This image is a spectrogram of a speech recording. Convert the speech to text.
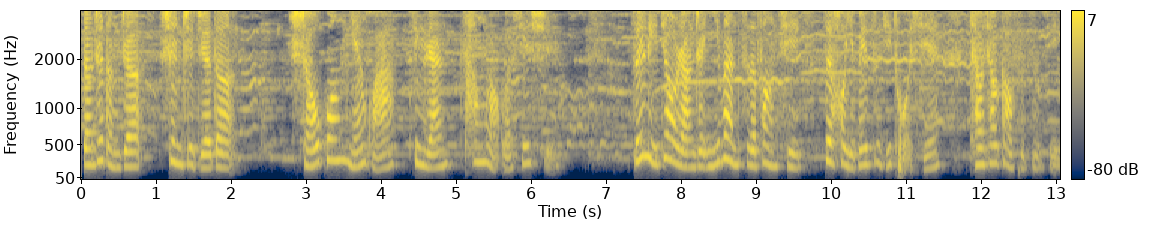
等着等着。甚至觉得韶光年华竟然苍老了些许，嘴里叫嚷着一万次的放弃，最后也被自己妥协，悄悄告诉自己，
